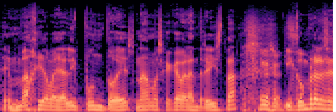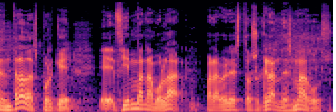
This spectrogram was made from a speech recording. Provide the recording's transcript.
en magiabayali.es, nada más que acabe la entrevista, y compres las entradas, porque 100 eh, van a volar para ver estos grandes magos.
